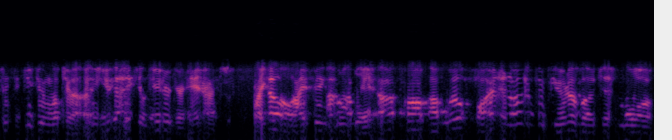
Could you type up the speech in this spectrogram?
you can look it up. You got a computer in your hands. Like, no, I think I, I, mean, I, I will find it on the computer, but just more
